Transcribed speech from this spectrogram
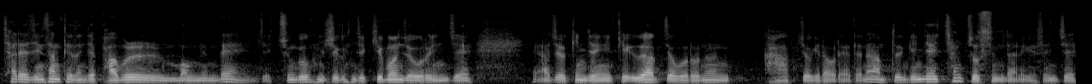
차려진 상태에서 이제 밥을 먹는데 이제 중국 음식은 이제 기본적으로 이제 아주 굉장히 이렇게 의학적으로는 과학적이라고 그래야 되나 아무튼 굉장히 참 좋습니다. 그래서 이제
